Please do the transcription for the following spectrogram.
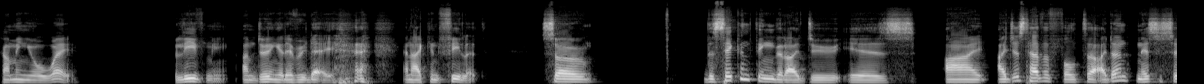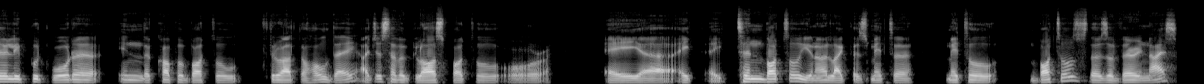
coming your way. Believe me, I'm doing it every day and I can feel it. So, the second thing that I do is I, I just have a filter. I don't necessarily put water in the copper bottle throughout the whole day. I just have a glass bottle or a, uh, a, a tin bottle, you know, like those metal, metal bottles. Those are very nice.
